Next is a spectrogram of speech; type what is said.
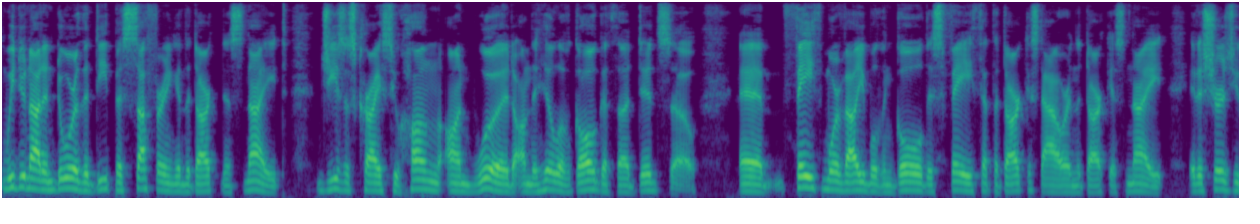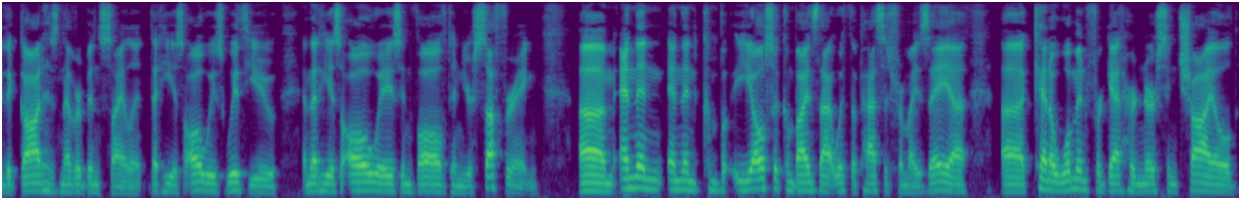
We do not endure the deepest suffering in the darkness night. Jesus Christ, who hung on wood on the hill of Golgotha, did so. Uh, faith more valuable than gold is faith at the darkest hour in the darkest night. It assures you that God has never been silent, that He is always with you, and that He is always involved in your suffering. Um, and then, and then com- he also combines that with the passage from Isaiah: uh, "Can a woman forget her nursing child,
